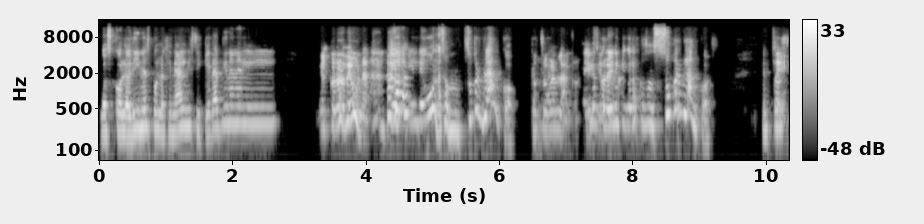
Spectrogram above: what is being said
los colorines por lo general ni siquiera tienen el, el color de una, piel, la piel de uno, son súper blancos. son súper blancos. Sí, los sí, es colorines que conozco son súper blancos. Entonces,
